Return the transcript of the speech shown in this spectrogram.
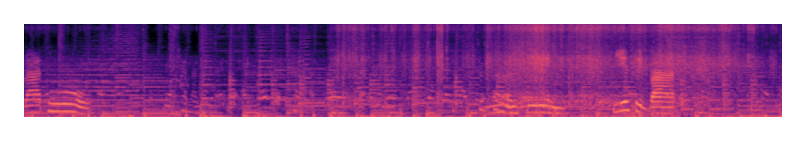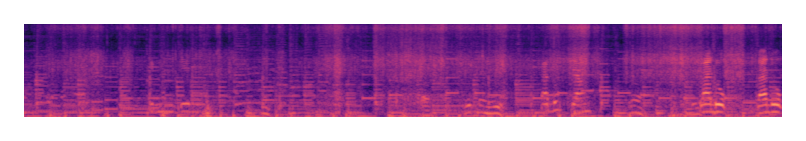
ปลาทูขนมจีน ยี่สิบบาทกินน้ำจิ้มปลาดุกยังปลาดุกปลาดุก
